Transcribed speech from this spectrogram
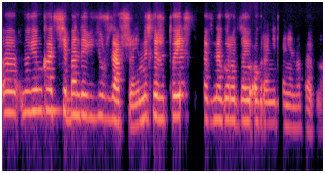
e, no, jąkać się będę już zawsze i myślę, że to jest pewnego rodzaju ograniczenie na pewno.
